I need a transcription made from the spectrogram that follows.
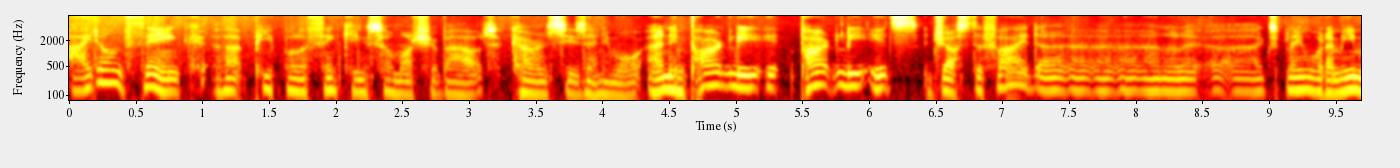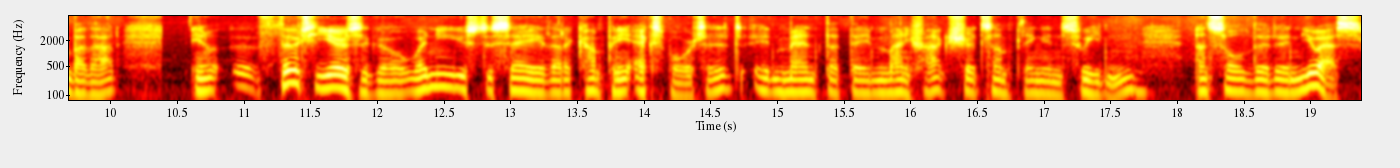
I don't think that people are thinking so much about currencies anymore, and in partly, it, partly it's justified, uh, uh, uh and I'll, uh, explain what I mean by that you know, 30 years ago, when you used to say that a company exported, it meant that they manufactured something in Sweden and sold it in US.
